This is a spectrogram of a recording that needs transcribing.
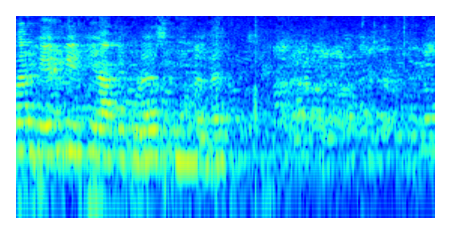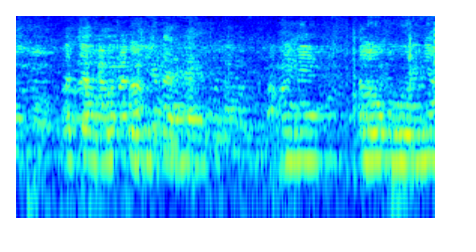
ਪਰ ਫਿਰ ਵੀ ਇੱਥੇ ਆ ਕੇ ਥੋੜਾ ਸਕੂਨ ਮਿਲਦਾ ਹੈ। ਬੱਚਾ ਬਹੁਤ ਕੋਸ਼ਿਸ਼ ਕਰ ਰਿਹਾ ਹੈ ਜਿਵੇਂ ਅਲੋਪ ਹੋ ਰਹੀਆਂ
